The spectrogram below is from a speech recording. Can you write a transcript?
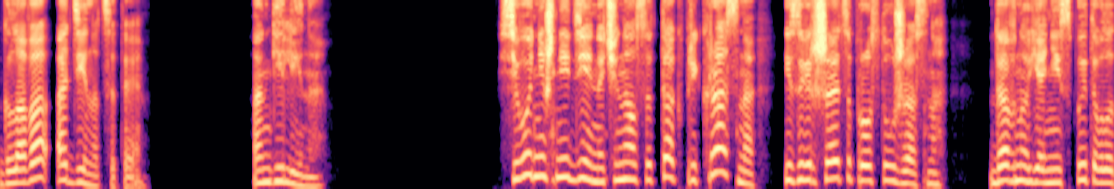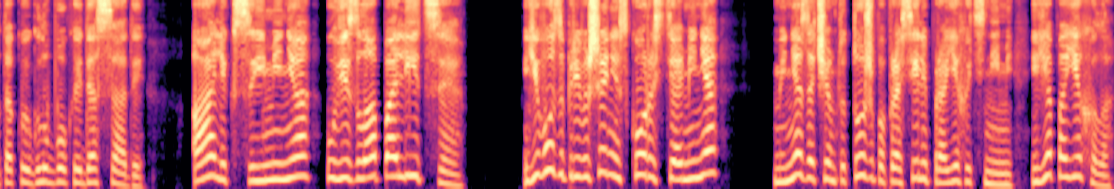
Глава 11. Ангелина. Сегодняшний день начинался так прекрасно и завершается просто ужасно. Давно я не испытывала такой глубокой досады. Алекса и меня увезла полиция. Его за превышение скорости, а меня... Меня зачем-то тоже попросили проехать с ними, и я поехала.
